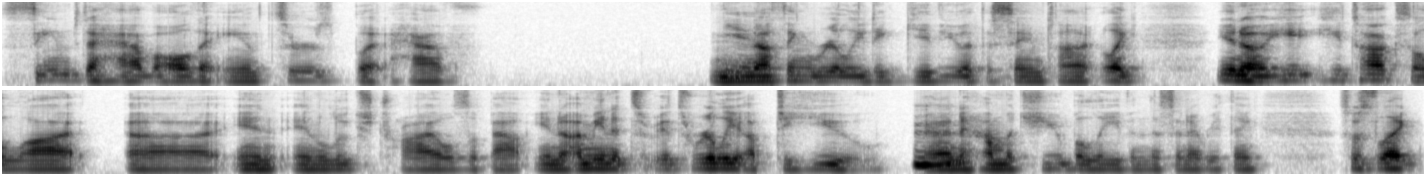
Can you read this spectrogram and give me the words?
seems to have all the answers, but have Yeah. nothing really to give you at the same time. Like you know, he he talks a lot uh, in in Luke's trials about you know, I mean, it's it's really up to you and how much you believe in this and everything. So it's like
